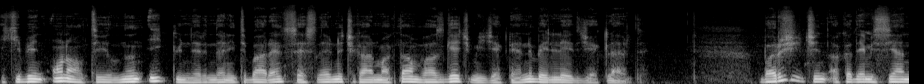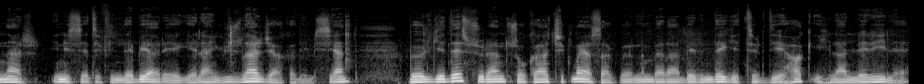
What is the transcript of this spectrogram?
2016 yılının ilk günlerinden itibaren seslerini çıkarmaktan vazgeçmeyeceklerini belli edeceklerdi. Barış için Akademisyenler inisiyatifinde bir araya gelen yüzlerce akademisyen, bölgede süren sokağa çıkma yasaklarının beraberinde getirdiği hak ihlalleriyle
